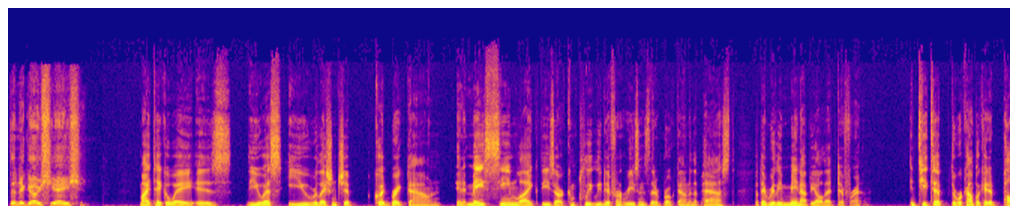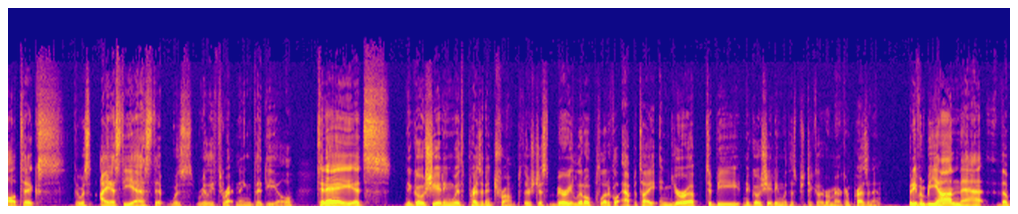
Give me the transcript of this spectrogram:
the negotiation. My takeaway is the US EU relationship could break down and it may seem like these are completely different reasons that it broke down in the past, but they really may not be all that different. In TTIP, there were complicated politics. There was ISDS that was really threatening the deal. Today, it's negotiating with President Trump. There's just very little political appetite in Europe to be negotiating with this particular American president. But even beyond that, the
